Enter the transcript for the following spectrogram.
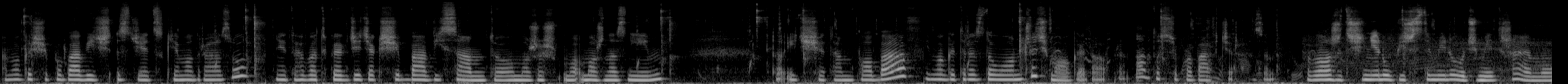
A mogę się pobawić z dzieckiem od razu? Nie, to chyba tylko jak dzieciak się bawi sam, to możesz, mo można z nim. To idź się tam pobaw. I mogę teraz dołączyć? Mogę, dobra. No to się pobawcie razem. Boże, ty się nie lubisz z tymi ludźmi, czemu?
